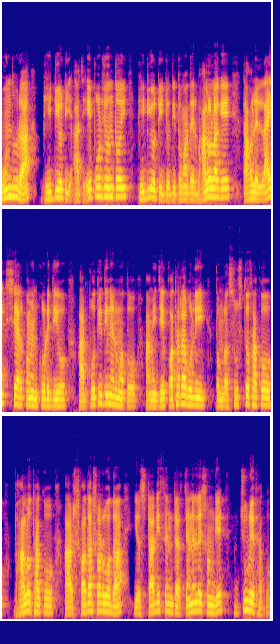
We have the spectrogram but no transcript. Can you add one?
বন্ধুরা, ভিডিওটি আজ এ পর্যন্তই। ভিডিওটি যদি তোমাদের ভালো লাগে, তাহলে লাইক শেয়ার কমেন্ট করে দিও। আর প্রতিদিনের মতো আমি যে কথাটা বলি, তোমরা সুস্থ থাকো, ভালো থাকো, আর সদা সর্বদা ইয়োর স্টাডি সেন্টার চ্যানেলের সঙ্গে জুড়ে থাকো।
